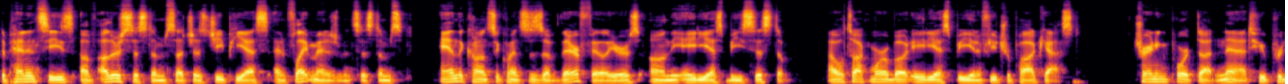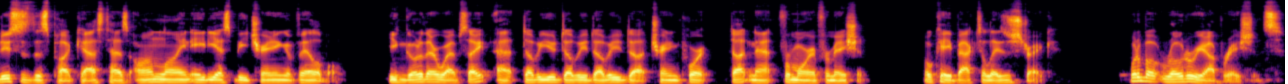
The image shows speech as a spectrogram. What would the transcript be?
dependencies of other systems such as GPS and flight management systems, and the consequences of their failures on the ADSB system. I will talk more about ADSB in a future podcast. Trainingport.net, who produces this podcast, has online ADSB training available. You can go to their website at www.trainingport.net for more information. Okay, back to laser strike. What about rotary operations?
